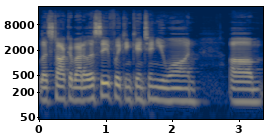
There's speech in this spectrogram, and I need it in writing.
let's talk about it. Let's see if we can continue on. Um,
